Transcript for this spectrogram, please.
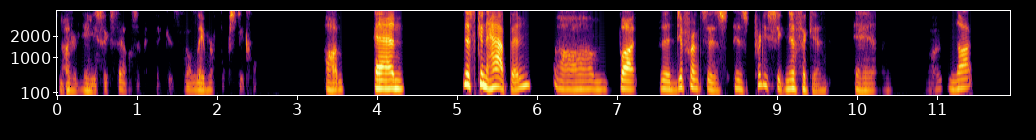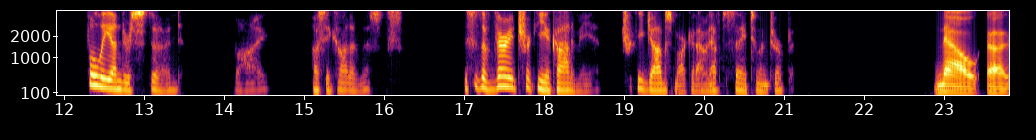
186,000, I think is the labor force decline. Um, and this can happen, um, but the difference is is pretty significant and not fully understood by us economists. This is a very tricky economy, a tricky jobs market, I would have to say, to interpret. Now, uh,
